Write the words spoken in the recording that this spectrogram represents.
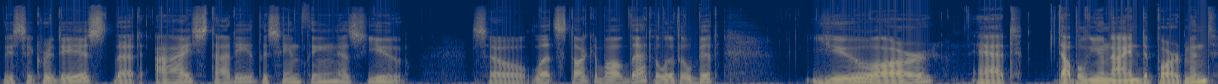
The secret is that I study the same thing as you. So let's talk about that a little bit. You are at W9 department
